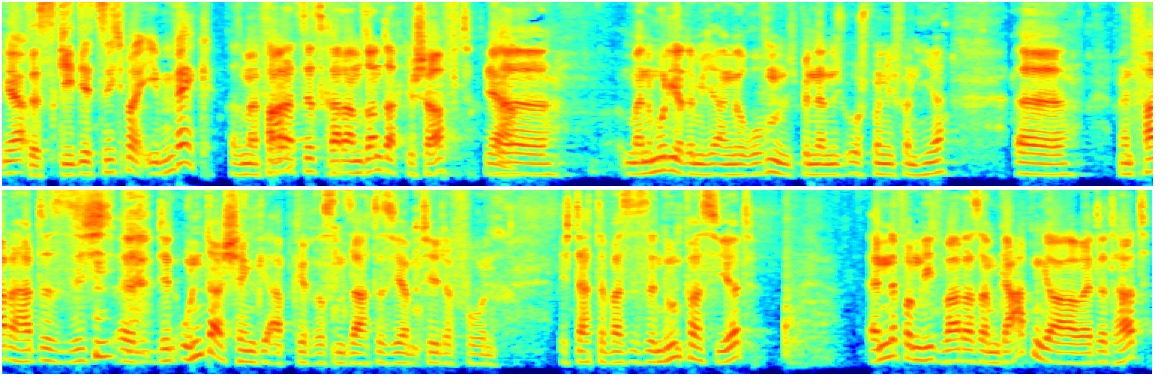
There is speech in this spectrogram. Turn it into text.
Ja. das geht jetzt nicht mal eben weg. Also mein Vater hat es jetzt gerade am Sonntag geschafft. Ja. Äh, meine Mutti hatte mich angerufen, ich bin ja nicht ursprünglich von hier. Äh, mein Vater hatte sich äh, den Unterschenkel abgerissen, sagte sie am Telefon. Ich dachte, was ist denn nun passiert? Ende vom Lied war, dass er im Garten gearbeitet hat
